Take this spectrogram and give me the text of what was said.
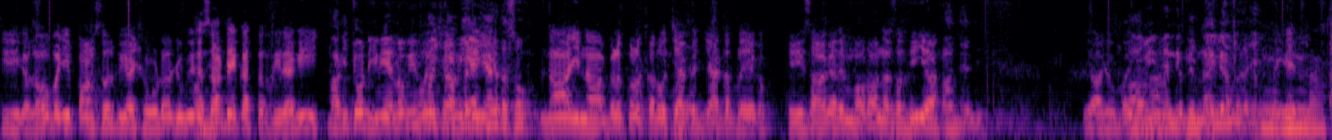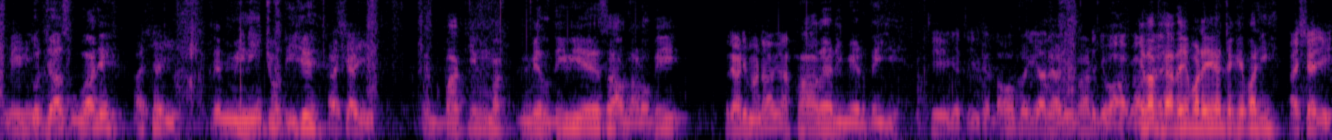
ਠੀਕ ਆ ਲਓ ਭਾਜੀ 500 ਰੁਪਿਆ ਛੋੜ ਹੋ ਜੂਗੀ ਤੇ ਹਾਂਜੀ। 71 ਦੀ ਰਹਿ ਗਈ। ਬਾਕੀ ਝੋਟੀ ਵੇਖ ਲਓ ਵੀਰ ਕੋਈ ਕਮੀ ਹੈਗੀ ਹੈ ਦੱਸੋ। ਨਾ ਜੀ ਨਾ ਬਿਲਕੁਲ ਕਰੋ ਚੈੱਕ ਜੈਡ ਬਲੈਕ ਫੇਸ ਆ ਗਿਆ ਤੇ ਮੋਹਰਾ ਨਸਲ ਦੀ ਆ। ਹਾਂਜੀ ਹਾਂਜੀ। ਤੇ ਆ ਜਾਓ ਬਾਈ ਆ ਵੀ ਹੁਣ ਇਹਨੇ ਨਗੀਨਾ ਹੀ ਲਿਆਂਦਾ ਜੀ ਨਗੀਨਾ ਦੂਜਾ ਸੂਆ ਜੇ। ਅੱਛਾ ਜੀ। ਤੇ ਮਿਨੀ ਝੋਟੀ ਜੇ। ਅੱਛਾ ਜੀ। ਤੇ ਬਾਕੀ ਮਿਲਦੀ ਵੀ ਇਹ ਹਿਸਾਬ ਲਾ ਲਓ ਵੀ ਰੈਡੀਮੇਡ ਆ ਗਿਆ? ਹਾਂ ਰੈਡੀਮੇਡ ਤੇ ਹੀ ਜੇ। ਠੀਕ ਹੈ ਠੀਕ ਹੈ ਲਓ ਭਈਆ ਰੈਡੀਮੇਡ ਜਵਾਗ ਆ ਇਹਦਾ ਗਿਆ। ਫਾਇਦੇ ਬੜੇ ਆ ਜੱਗੇ ਭਾਜੀ। ਅੱਛਾ ਜੀ।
